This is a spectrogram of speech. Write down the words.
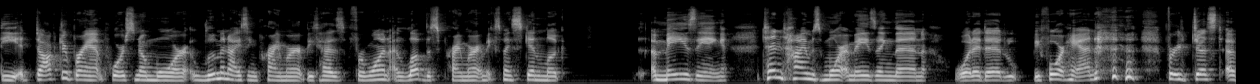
the Dr. Brandt Pores No More Luminizing Primer because for one, I love this primer. It makes my skin look amazing, 10 times more amazing than what I did beforehand for just a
